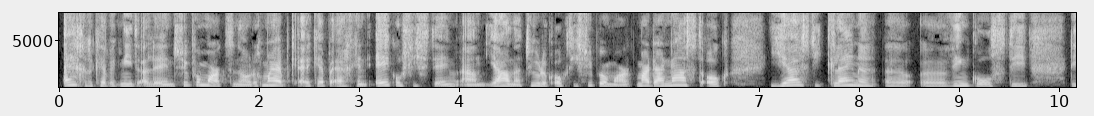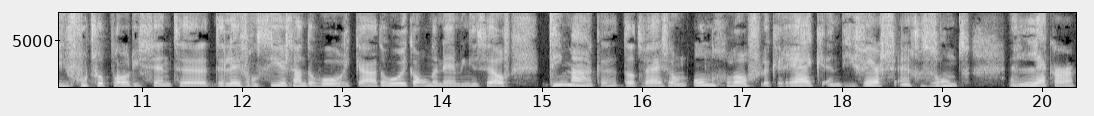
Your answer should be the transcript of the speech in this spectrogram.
eigenlijk heb ik niet alleen supermarkten nodig, maar heb ik, heb eigenlijk een ecosysteem aan, ja, natuurlijk ook die supermarkt, maar daarnaast ook juist die kleine uh, uh, winkels, die, die voedselproducenten, de leveranciers aan de horeca, de horecaondernemingen zelf, die maken dat wij zo'n ongelooflijk rijk en divers en gezond en lekker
